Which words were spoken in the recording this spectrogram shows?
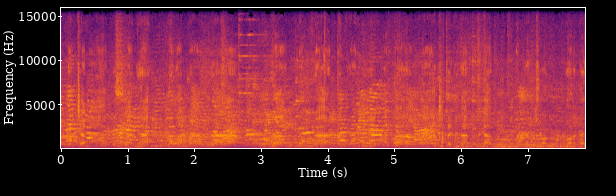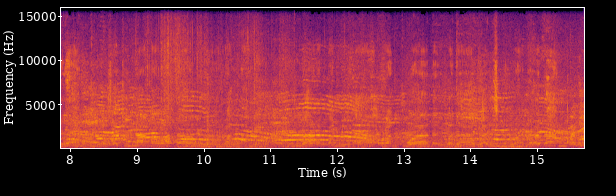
rencana pernikahannya hidup dalam bahagia dan mudah-mudahan menjadi apa cita-cita terkabul menjadi suatu keluarga yang sakinah, mawaddah, daripada dari keluarga dan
